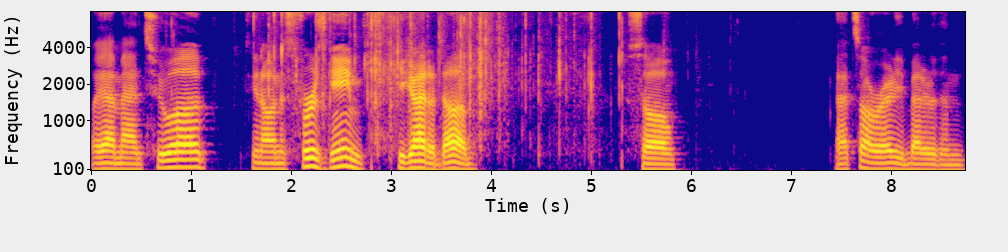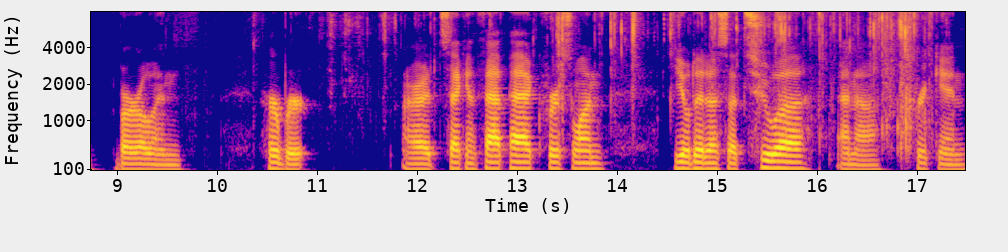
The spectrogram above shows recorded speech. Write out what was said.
But yeah, man, Tua, you know, in his first game, he got a dub. So that's already better than Burrow and Herbert. All right, second fat pack. First one yielded us a Tua and a freaking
